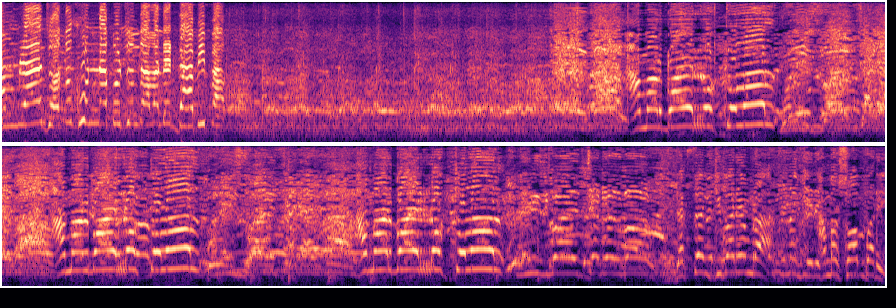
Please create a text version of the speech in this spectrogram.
আমরা যতক্ষণ না পর্যন্ত আমাদের দাবি পা আমার ভাইয়ের রক্ত লাল। আমার ভাইয়ের রক্ত লাল। আমার ভাইয়ের রক্ত লাল। দেখছেন কি বারে আমরা? আমরা সব বাড়ি।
